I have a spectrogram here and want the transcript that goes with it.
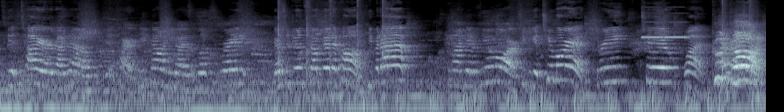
It's getting tired, I know. Keep going, you guys. It looks great. You guys are doing so good at home. Keep it up. Come on, get a few more. So you can get two more in. Three, two, one. Good God!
